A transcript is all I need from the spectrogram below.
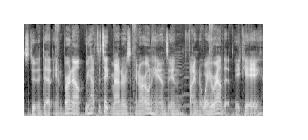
student debt and burnout, we have to take matters in our own hands and find a way around it, aka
